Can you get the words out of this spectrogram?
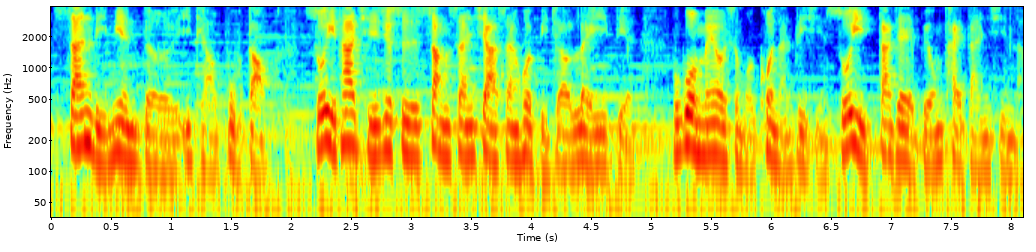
山里面的一条步道，所以它其实就是上山下山会比较累一点，不过没有什么困难地形，所以大家也不用太担心了。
